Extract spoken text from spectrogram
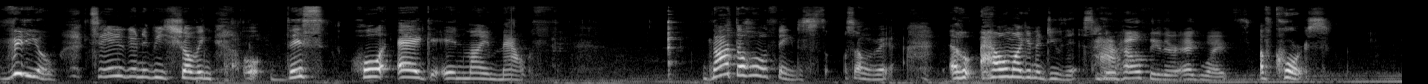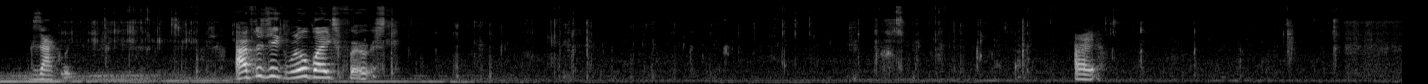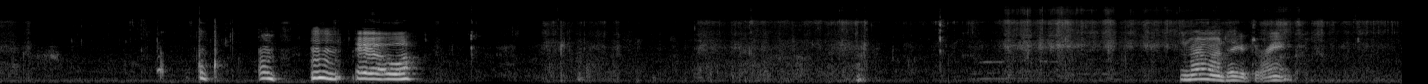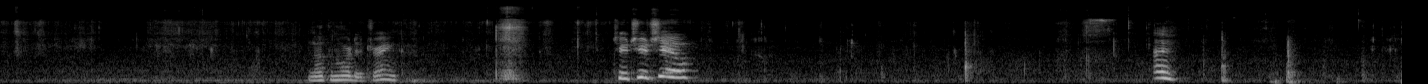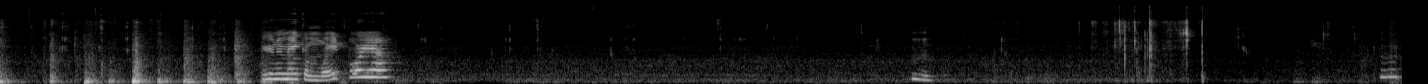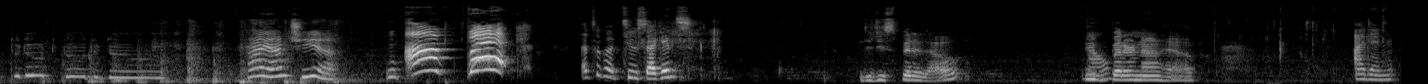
video. Today we're going to be shoving oh, this whole egg in my mouth. Not the whole thing, just some of it. How, how am I going to do this? They're healthy. They're egg whites. Of course. Exactly. I have to take little bites first. Alright. Mm, Ew. You might want to take a drink. Nothing more to drink. Choo choo choo. Mm. You're gonna make them wait for you? Hmm. Do, do, do, do, do, do. Hi, I'm Chia. I'm back! That took like two seconds. Did you spit it out? No. You better not have. I didn't.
